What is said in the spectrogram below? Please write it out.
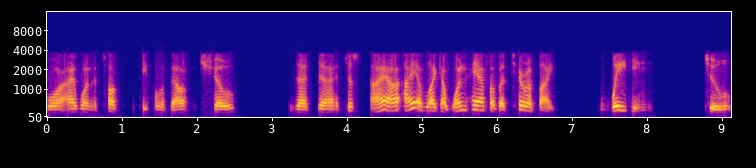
more I want to talk to people about and show that uh, just I I have like a one half of a terabyte waiting to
